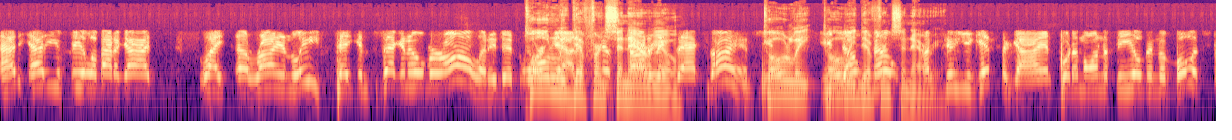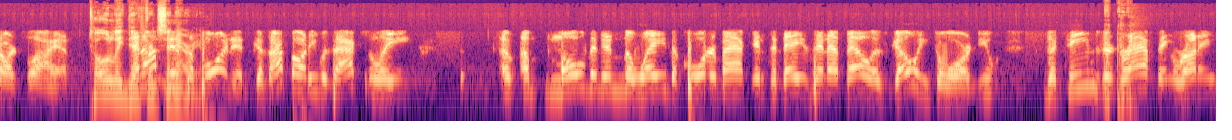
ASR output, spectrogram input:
How do, how do you feel about a guy like uh, Ryan Leaf taking second overall and it didn't Totally different it's just not an scenario. exact science. You- Totally, you totally different scenario. until you get the guy and put him on the field and the bullets start flying. Totally different and I'm scenario. disappointed because I thought he was actually uh, uh, molded in the way the quarterback in today's NFL is going toward. You, the teams are drafting running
